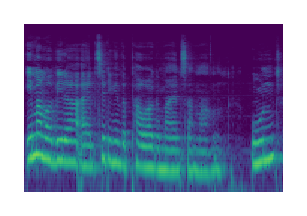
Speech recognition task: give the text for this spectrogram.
immer mal wieder ein Sitting in the Power gemeinsam machen. Und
